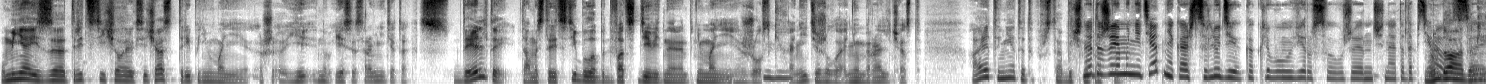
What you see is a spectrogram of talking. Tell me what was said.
у меня из э, 30 человек сейчас 3 пневмонии. Ну, если сравнить это с дельтой, там из 30 было бы 29, наверное, пневмонии жестких. Они тяжелые, они умирали часто. А это нет, это просто обычный Ну, это же простуда. иммунитет, мне кажется. Люди, как к любому вирусу, уже начинают адаптироваться. Ну да. и-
